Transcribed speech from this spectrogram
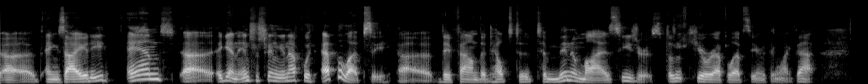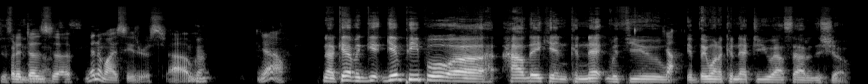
uh, anxiety, and uh, again, interestingly enough, with epilepsy, uh, they found that helps to to minimize seizures. It doesn't cure epilepsy or anything like that, Just but it does uh, minimize seizures. Um, okay. Yeah. Now, Kevin, give, give people uh, how they can connect with you yeah. if they want to connect to you outside of the show.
